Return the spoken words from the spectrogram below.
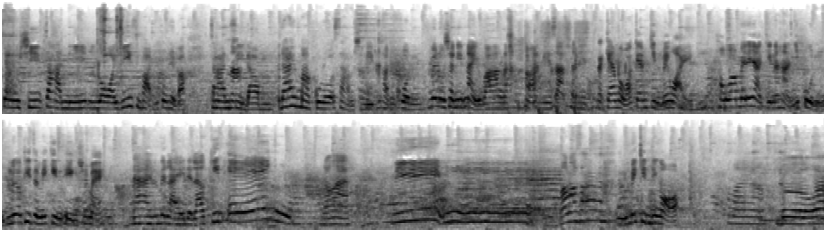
ซูชิจานนี้ 120 บาททุกคนเห็นปะจานสีดำได้มากุโระ3 ชนิดค่ะทุกคน ไม่รู้ชนิดไหนบ้างนะคะ มีสามชนิด แต่แก้มบอกว่าแก้มกินไม่ไหว เพราะว่าไม่ได้อยากกินอาหารญี่ปุ่น เลือกที่จะไม่กินเองใช่ไหม ได้ไม่เป็นไร เดี๋ยวเรากินเอง แล้วไง นี่อู้แล้วมาซะอุ๊ยไม่กินจริงเหรอทำไมอะเบอร์แล้วว่า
